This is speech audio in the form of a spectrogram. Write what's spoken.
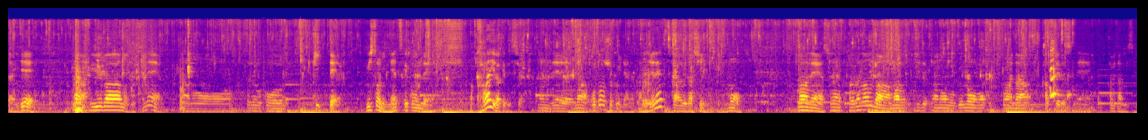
みたいでまあ冬場のですねあのーそれをこう切って味噌にね漬け込んで、まあ辛いわけですよ。なんでまあ保存食みたいな感じでね使うらしいんですけども。まあね、そのカグラナンバーは、まあ、うちであの僕もこの間買ってですね、食べたんですけ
